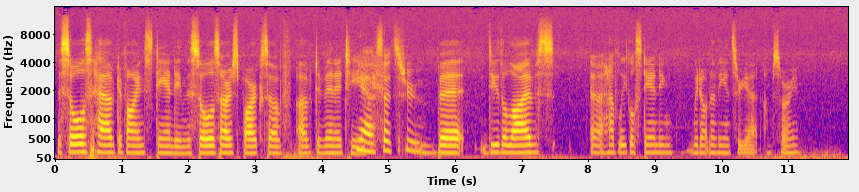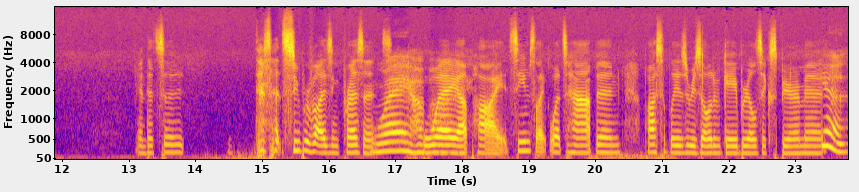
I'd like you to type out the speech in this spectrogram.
The souls have divine standing. The souls are sparks of of divinity. yes, that's true. But do the lives uh, have legal standing? We don't know the answer yet. I'm sorry. And that's a that's that supervising presence Way up. way high. up high. It seems like what's happened, possibly as a result of Gabriel's experiment, Yeah.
